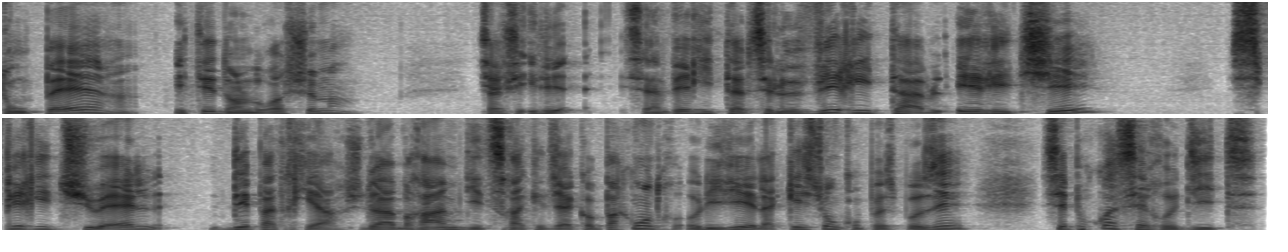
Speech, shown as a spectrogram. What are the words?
ton père était dans le droit chemin. C'est un véritable, c'est le véritable héritier spirituel des patriarches, de Abraham, d'Israël et de Jacob. Par contre, Olivier, la question qu'on peut se poser, c'est pourquoi c'est redite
